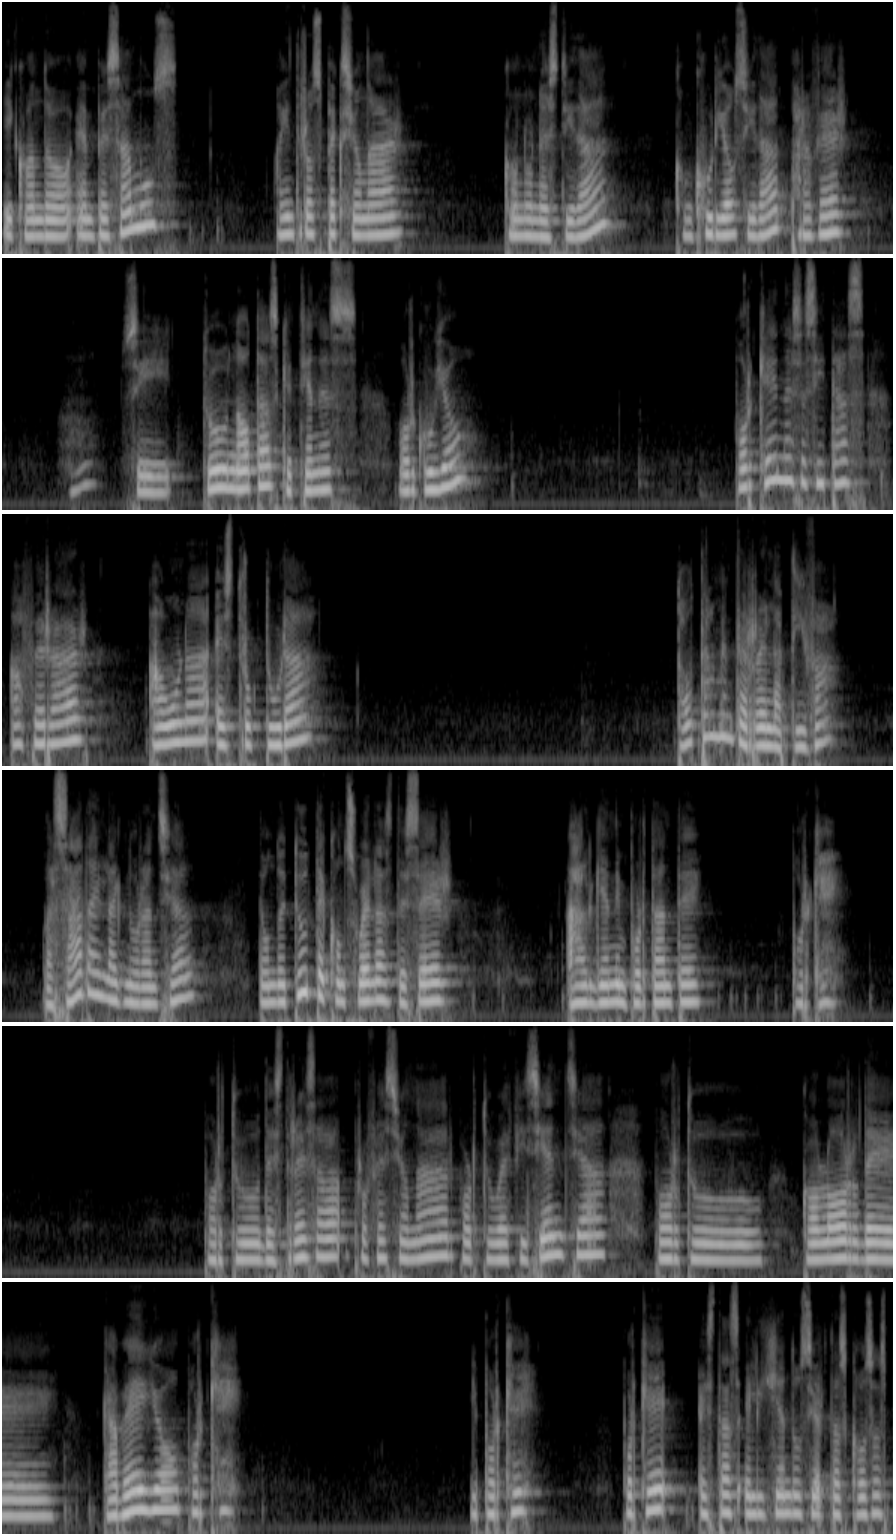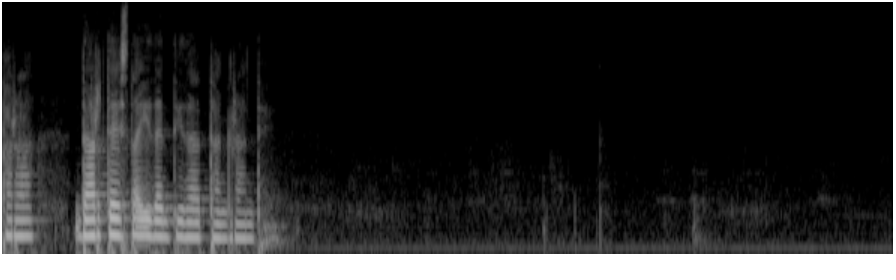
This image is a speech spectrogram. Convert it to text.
Y cuando empezamos a introspeccionar con honestidad, con curiosidad para ver si tú notas que tienes orgullo, ¿por qué necesitas aferrar a una estructura totalmente relativa, basada en la ignorancia? donde tú te consuelas de ser alguien importante. ¿Por qué? Por tu destreza profesional, por tu eficiencia, por tu color de cabello. ¿Por qué? ¿Y por qué? ¿Por qué estás eligiendo ciertas cosas para darte esta identidad tan grande?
